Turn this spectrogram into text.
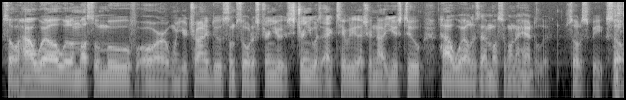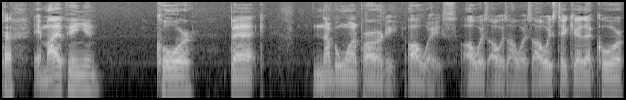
So how well will a muscle move or when you're trying to do some sort of strenuous strenuous activity that you're not used to, how well is that muscle going to handle it, so to speak. So Okay. in my opinion, core, back, number one priority always. Always always always. Always take care of that core.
